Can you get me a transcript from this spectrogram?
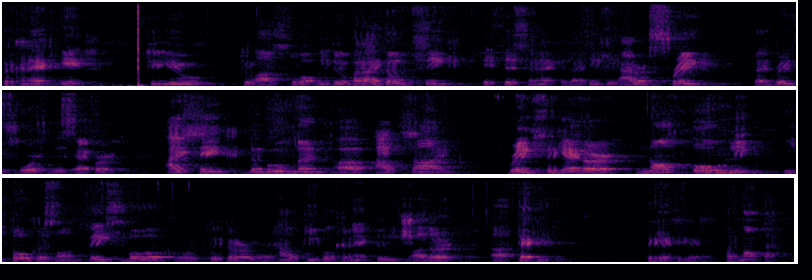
to connect it to you, to us, to what we do, but I don't think it's disconnected. I think the Arab Spring that brings forth this effort. I think the movement uh, outside brings together not only we focus on Facebook or Twitter or how people connect to each other uh, technically to get together, but not that.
